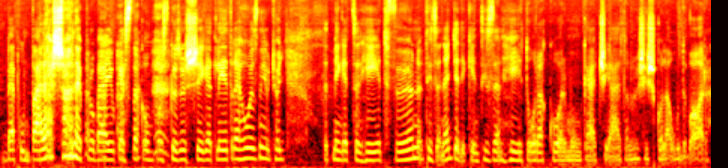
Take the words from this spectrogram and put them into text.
bepumpálással megpróbáljuk ezt a komposzt közösséget létrehozni, úgyhogy tehát még egyszer hétfőn, 11-én 17 órakor Munkácsi Általános Iskola udvar.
